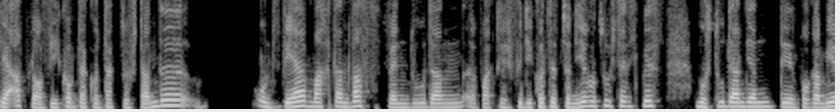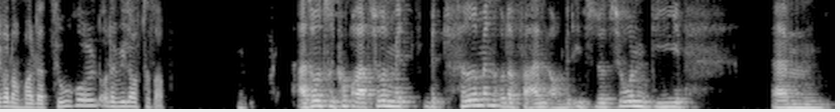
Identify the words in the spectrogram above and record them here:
der Ablauf? Wie kommt der Kontakt zustande? Und wer macht dann was, wenn du dann äh, praktisch für die Konzeptionierung zuständig bist? Musst du dann den, den Programmierer nochmal dazu holen oder wie läuft das ab? Also unsere Kooperation mit, mit Firmen oder vor allem auch mit Institutionen, die ähm,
